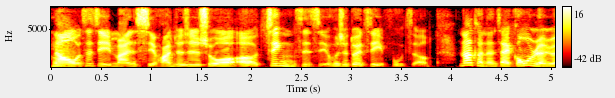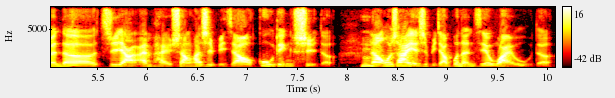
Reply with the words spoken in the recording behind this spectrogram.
然后我自己蛮喜欢，就是说呃经营自己或是对自己负责。那可能在公务人员的职涯安排上，它是比较固定式的，然后或是它也是比较不能接外务的。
